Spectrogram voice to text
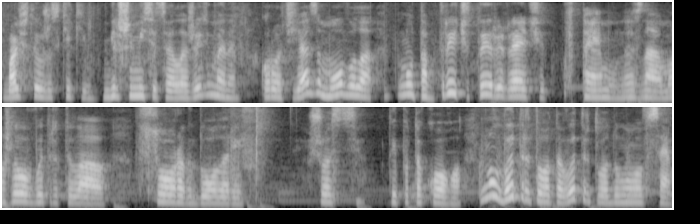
Бачите, вже скільки більше місяця лежить в мене. Коротше, я замовила ну там 3-4 речі в тему. Не знаю, можливо, витратила 40 доларів. Щось типу такого. Ну, витратила та витратила, думала, все.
